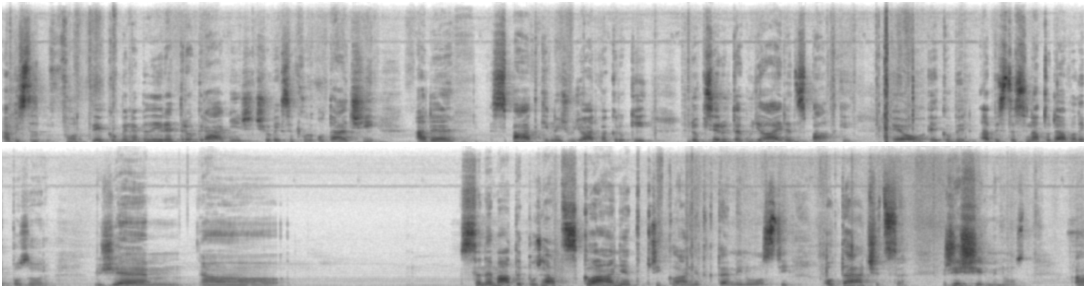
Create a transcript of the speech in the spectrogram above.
abyste furt jakoby nebyli retrográdní, že člověk se furt otáčí a jde zpátky, než udělá dva kroky dopředu, tak udělá jeden zpátky. Jo, jakoby, abyste si na to dávali pozor, že uh, se nemáte pořád sklánět, přiklánět k té minulosti, otáčet se, řešit minulost. Uh,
